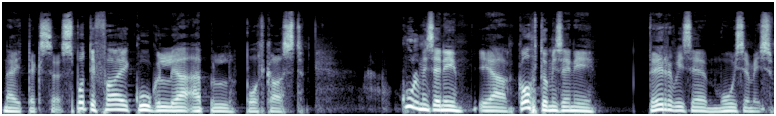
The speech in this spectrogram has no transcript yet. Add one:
näiteks Spotify, Google ja Apple podcast. Kuulmiseni ja kohtumiseni Tervisemuuseumis!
